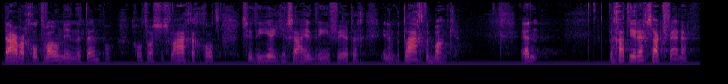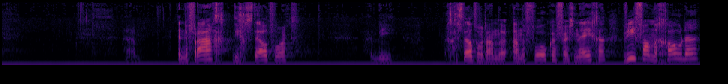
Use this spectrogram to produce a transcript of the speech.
daar waar God woonde in de tempel. God was verslagen, God zit hier, Jesaja 43, in een beklaagde bankje. En dan gaat die rechtszaak verder. Ehm, en de vraag die gesteld wordt, die gesteld wordt aan de, aan de volken, vers 9. Wie van de goden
